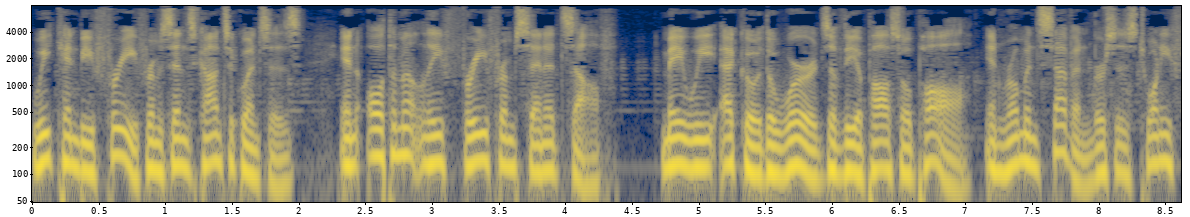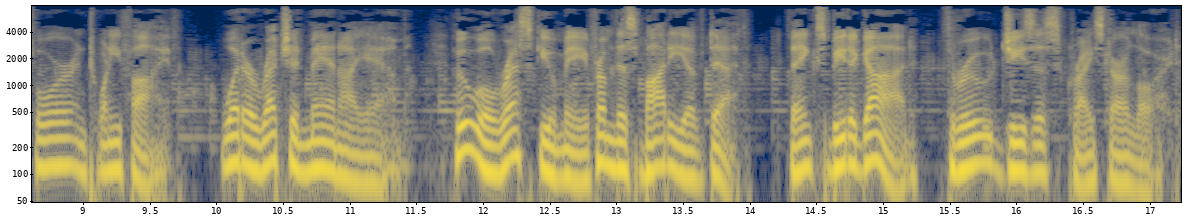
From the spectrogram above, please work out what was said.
we can be free from sin's consequences and ultimately free from sin itself. May we echo the words of the apostle Paul in Romans 7 verses 24 and 25. What a wretched man I am! Who will rescue me from this body of death? Thanks be to God through Jesus Christ our Lord.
